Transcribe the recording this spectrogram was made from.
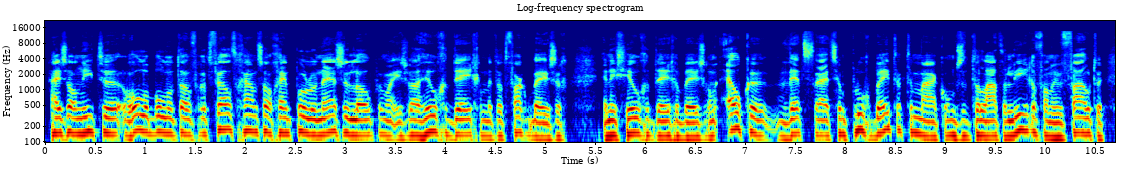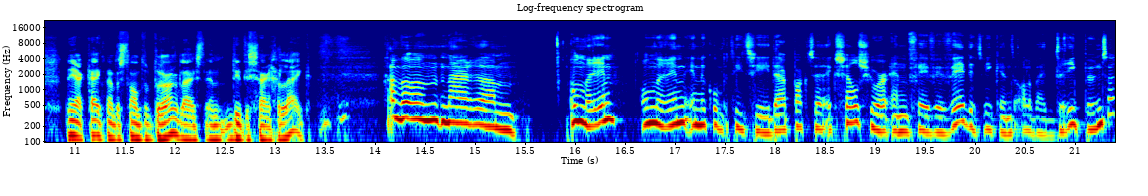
Hij zal niet rollenbollend over het veld gaan, zal geen polonaise lopen... maar is wel heel gedegen met dat vak bezig. En is heel gedegen bezig om elke wedstrijd zijn ploeg beter te maken... om ze te laten leren van hun fouten. Nou ja, kijk naar de stand op de ranglijst en dit is zijn gelijk. Gaan we naar um, Onderin, onderin in de competitie. Daar pakten Excelsior en VVV dit weekend allebei drie punten.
